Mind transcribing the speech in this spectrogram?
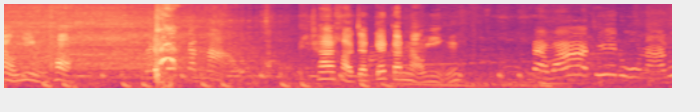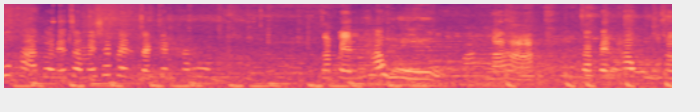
นหนาวหญิงค่ะ แจ็คเก็ตกันหนาว ใช่ค่ะแจ็คเก็ตกันหนาวหญิง แต่ว่าที่ดูนะลูกค้าตัวนี้จะไม่ใช่เป็นแจ็คเก็ตผ้าร่มจะเป็นผ้าวูนะคะจะเป็นผ้าวูซะ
